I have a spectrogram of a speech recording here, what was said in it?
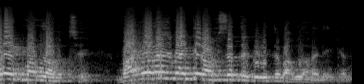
অনেক মামলা হচ্ছে। বাংলাদেশ ব্যাংকের অফিসারদের বিরুদ্ধে মামলা হয় নাই কেন?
